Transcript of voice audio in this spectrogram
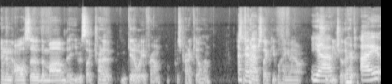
and then also the mob that he was like trying to get away from was trying to kill him. So Okay, it's kind of just like people hanging out, Yeah, shooting each other. I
